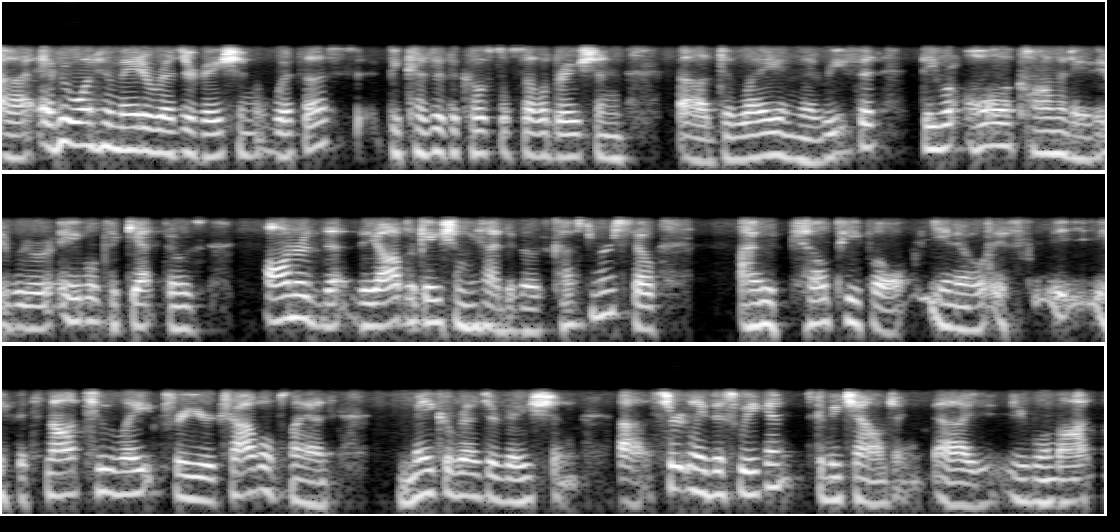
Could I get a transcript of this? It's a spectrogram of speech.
Uh, everyone who made a reservation with us because of the coastal celebration uh, delay in the refit, they were all accommodated. We were able to get those honored the, the obligation we had to those customers. So I would tell people, you know, if if it's not too late for your travel plans, make a reservation. Uh, certainly this weekend, it's going to be challenging. Uh, you, you will not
